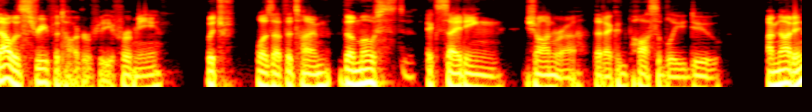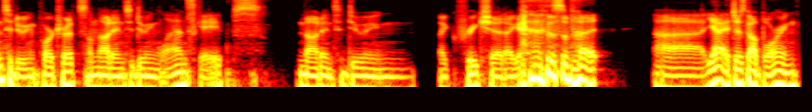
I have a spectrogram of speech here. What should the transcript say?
That was street photography for me, which was at the time the most exciting genre that I could possibly do. I'm not into doing portraits, I'm not into doing landscapes, I'm not into doing like freak shit, I guess, but uh yeah, it just got boring.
